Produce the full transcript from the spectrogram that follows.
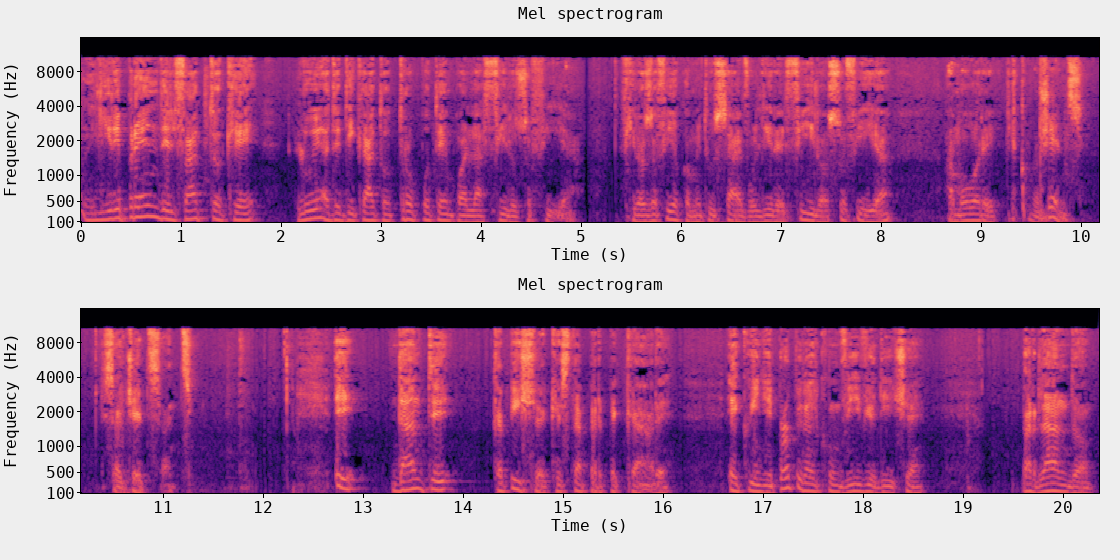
gli riprende il fatto che lui ha dedicato troppo tempo alla filosofia. Filosofia, come tu sai, vuol dire filosofia, amore e conoscenza, saggezza, anzi. E Dante capisce che sta per peccare e quindi proprio nel convivio dice, parlando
